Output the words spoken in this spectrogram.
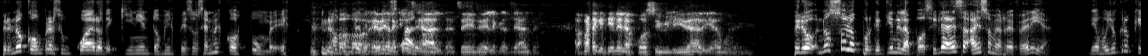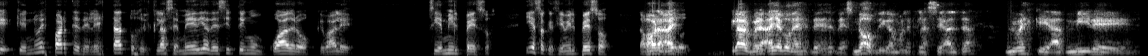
pero no comprarse un cuadro de 500 mil pesos, o sea, no es costumbre, es, no, es de la clase alta. sí, sí, de la clase alta. Aparte que tiene la posibilidad, digamos. Pero no solo porque tiene la posibilidad, a eso, a eso me refería. Digamos, yo creo que, no es parte del estatus del clase media decir tengo un cuadro que vale 100 mil pesos. Y eso que 100 mil pesos... Ahora, hay, claro, pero hay algo de, de snob, digamos, en la clase alta. No es que admire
